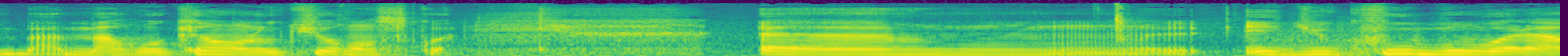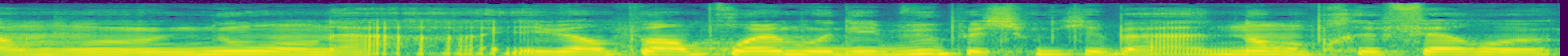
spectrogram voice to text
bah, marocain en l'occurrence, quoi. Euh, et du coup, bon voilà, nous on a, il y a eu un peu un problème au début parce qu'on disait bah non, on préfère euh,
